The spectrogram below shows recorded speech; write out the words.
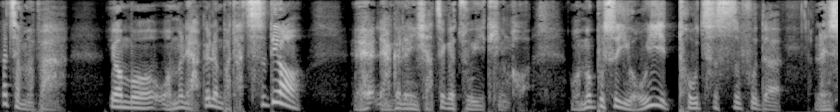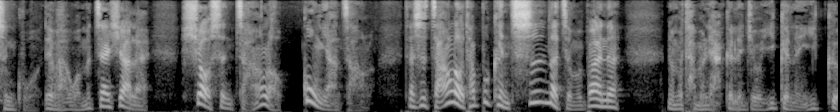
那怎么办？要么我们两个人把它吃掉？哎，两个人一想，这个主意挺好。我们不是有意偷吃师傅的人参果，对吧？我们摘下来孝顺长老，供养长老。”但是长老他不肯吃，那怎么办呢？那么他们两个人就一个人一个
